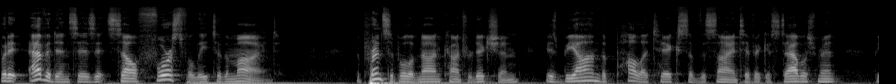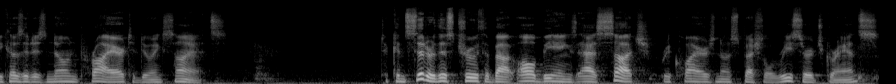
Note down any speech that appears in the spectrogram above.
but it evidences itself forcefully to the mind. The principle of non contradiction is beyond the politics of the scientific establishment because it is known prior to doing science. To consider this truth about all beings as such requires no special research grants.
